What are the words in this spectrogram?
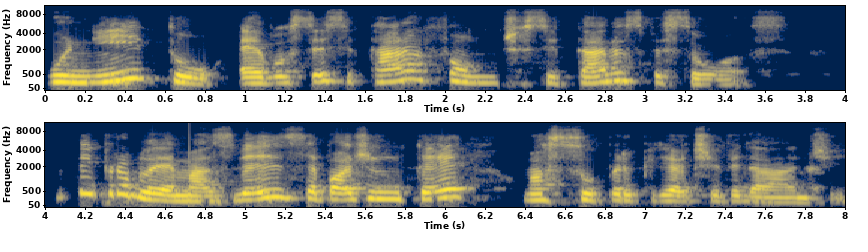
Bonito é você citar a fonte, citar as pessoas. Não tem problema. Às vezes você pode não ter uma super criatividade.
